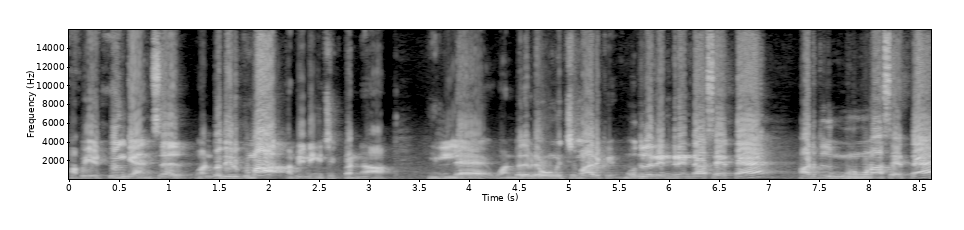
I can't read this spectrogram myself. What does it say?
அப்ப எட்டும் கேன்சல் ஒன்பது இருக்குமா? அப்படின்னு நீங்க செக் பண்ணா இல்ல. ஒன்பதை விடவும் மிச்சமா இருக்கு. முதல்ல ரெண்டு ரெண்டா சேர்த்தேன் அடுத்தது மூணு மூணா சேர்த்தேன்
